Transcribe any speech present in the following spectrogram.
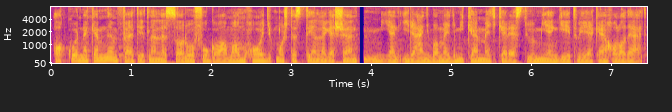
akkor nekem nem feltétlen lesz arról fogalmam, hogy most ez ténylegesen milyen irányba megy, miken megy keresztül, milyen gateway halad át.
